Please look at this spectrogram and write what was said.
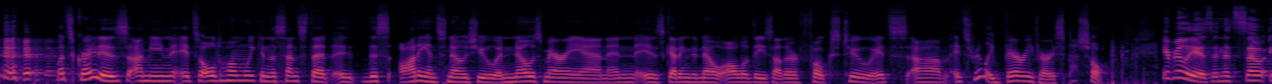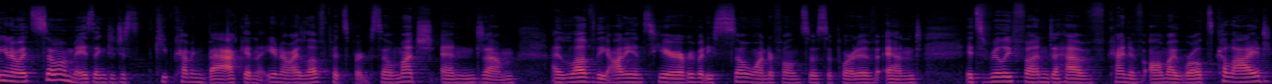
What's great is I mean it's old home week in the sense that it, this audience knows you and knows Marianne and is getting to know all of these other folks too. It's um, it's really very very special. It really is. And it's so, you know, it's so amazing to just keep coming back. And, you know, I love Pittsburgh so much. And um, I love the audience here. Everybody's so wonderful and so supportive. And it's really fun to have kind of all my worlds collide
